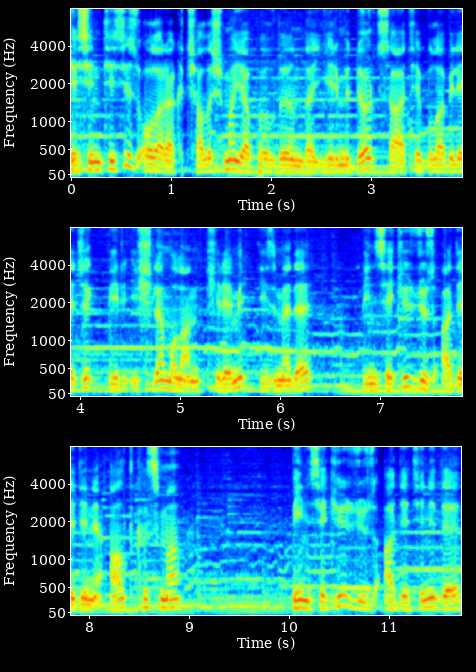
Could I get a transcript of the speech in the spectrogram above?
Kesintisiz olarak çalışma yapıldığında 24 saati bulabilecek bir işlem olan kiremit dizmede 1800 adedini alt kısma, 1800 adetini de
